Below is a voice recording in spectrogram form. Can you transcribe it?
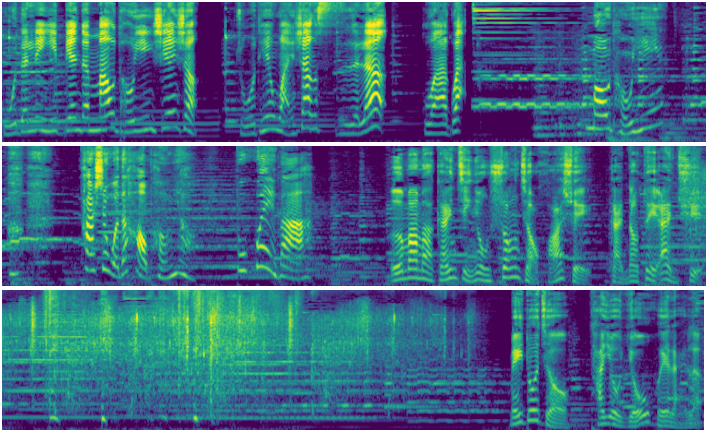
湖的另一边的猫头鹰先生昨天晚上死了。呱呱。猫头鹰？啊，他是我的好朋友。不会吧！鹅妈妈赶紧用双脚划水，赶到对岸去。没多久，他又游回来了。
